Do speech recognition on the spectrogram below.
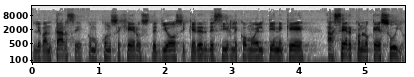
levantarse como consejeros de Dios y querer decirle cómo Él tiene que hacer con lo que es suyo.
